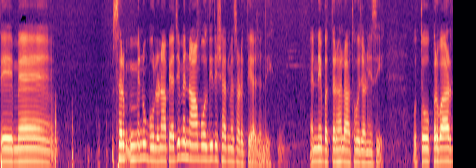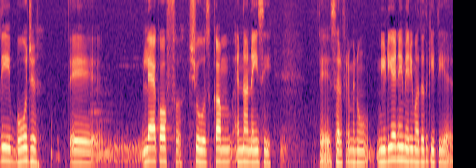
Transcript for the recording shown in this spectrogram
ਤੇ ਮੈਂ, ਸਰ, ਮੈਨੂੰ ਬੋਲਣਾ ਪਿਆ। ਜੇ ਮੈਂ ਨਾ ਬੋਲਦੀ ਤੇ ਸ਼ਾਇਦ ਮੈਂ ਸੜਕ ਤੇ ਆ ਜਾਂਦੀ। ਇੰਨੇ ਬੱਤਰ ਹਾਲਾਤ ਹੋ ਜਾਣੇ ਸੀ। ਉਤੋਂ ਪਰਿਵਾਰ ਦੀ ਬੋਝ ਤੇ ਲੈਕ ਆਫ ਸ਼ੋਜ਼ ਕੰਮ ਇੰਨਾ ਨਹੀਂ ਸੀ। ਤੇ ਸਰ ਫਿਰ ਮੈਨੂੰ ਮੀਡੀਆ ਨੇ ਮੇਰੀ ਮਦਦ ਕੀਤੀ ਹੈ।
